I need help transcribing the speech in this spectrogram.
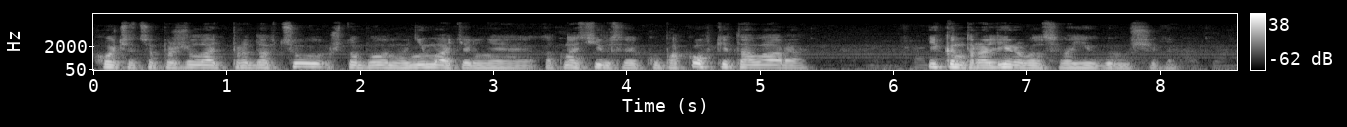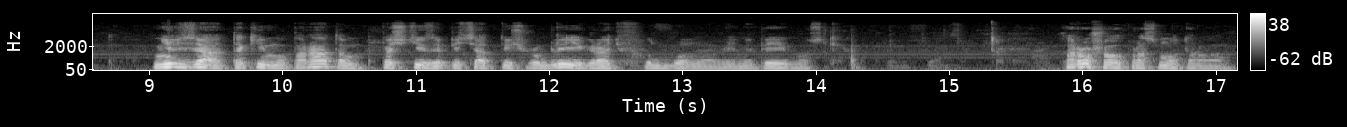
хочется пожелать продавцу, чтобы он внимательнее относился к упаковке товара и контролировал своих грузчиков. Нельзя таким аппаратом почти за 50 тысяч рублей играть в футбол во время перевозки. Хорошего просмотра вам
